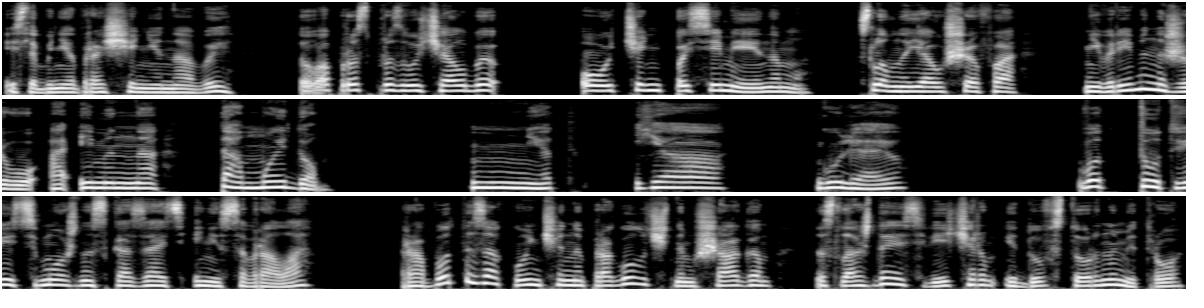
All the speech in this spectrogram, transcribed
Если бы не обращение на «вы», то вопрос прозвучал бы очень по-семейному, словно я у шефа не временно живу, а именно там мой дом. Нет, я гуляю. Вот тут ведь, можно сказать, и не соврала. Работа закончена прогулочным шагом, наслаждаясь вечером, иду в сторону метро.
